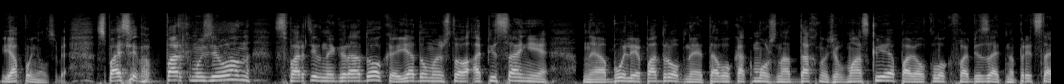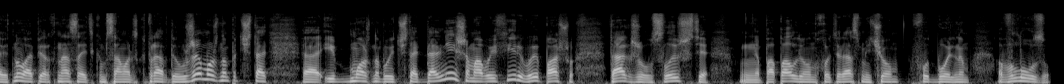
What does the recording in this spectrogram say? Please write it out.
Я понял тебя. Спасибо. Парк Музеон, спортивный городок. Я думаю, что описание э, более подробное того, как можно отдохнуть в Москве, Павел Клоков обязательно представит. Ну, во-первых, на сайте «Комсомольской правды» уже можно почитать, э, и можно будет читать в дальнейшем, а в эфире вы Пашу также услышите, попал ли он хоть раз мячом футбольным в Лузу.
